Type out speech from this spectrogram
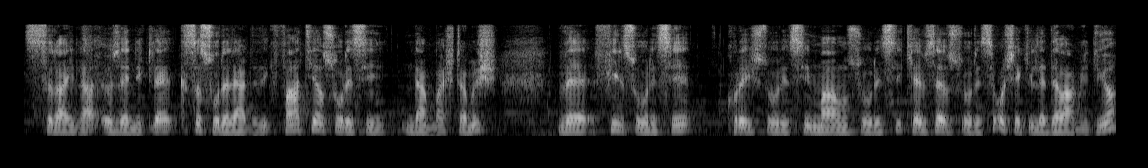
sırayla özellikle kısa sureler dedik. Fatiha suresinden başlamış ve Fil suresi, Kureyş suresi, Maun suresi, Kevser suresi o şekilde devam ediyor.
